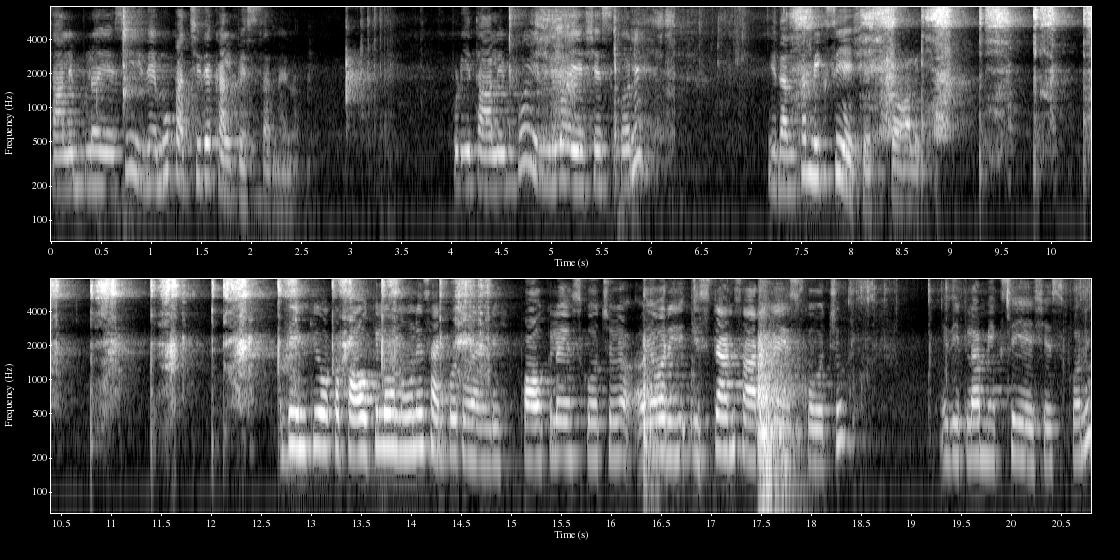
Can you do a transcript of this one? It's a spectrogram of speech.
తాలింపులో వేసి ఇదేమో పచ్చిదే కలిపేస్తాను నేను. ఇప్పుడు ఈ తాలింపు ఇందులో వేసేసుకొని ఇదంతా మిక్సీ వేసేసుకోవాలి. దీనికి ఒక పావు కిలో నూనె సరిపోతుందండి. పావు కిలో వేసుకోవచ్చు. ఎవరి ఇష్టానుసారంగా వేసుకోవచ్చు. ఇది ఇట్లా మిక్సీ వేసేసుకొని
